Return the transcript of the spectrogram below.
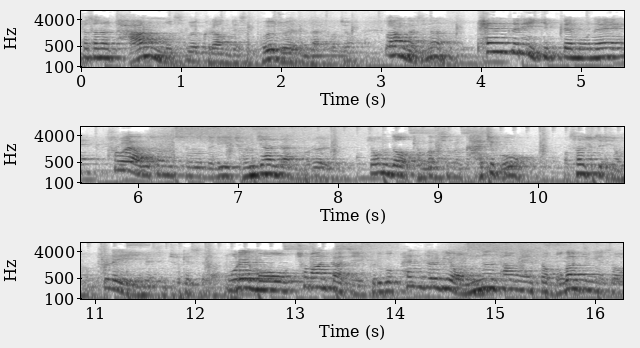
최선을 다하는 모습을 그라운드에서 보여줘야 된다는 거죠. 또 한 가지는 팬들이 있기 때문에 프로야구 선수들이 존재한다는 것을 좀 더 경각심을 가지고 선수들이 좀 플레이에 임했으면 좋겠어요. 올해 뭐 초반까지 그리고 팬들이 없는 상황에서 무관중에서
